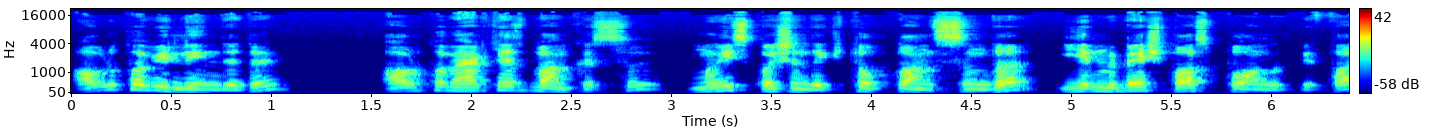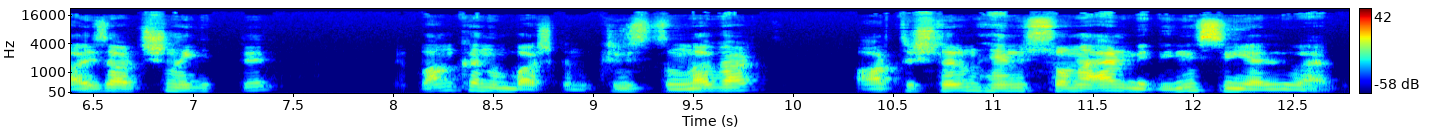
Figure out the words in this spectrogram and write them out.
Avrupa Birliği'nde de Avrupa Merkez Bankası Mayıs başındaki toplantısında 25 bas puanlık bir faiz artışına gitti. Bankanın başkanı Christine Lagarde artışların henüz sona ermediğinin sinyalini verdi.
